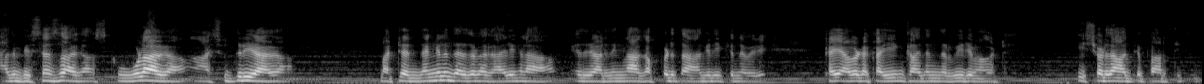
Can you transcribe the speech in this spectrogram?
അത് ബിസിനസ്സാകാം സ്കൂളാകാം ആശുപത്രിയാകാം മറ്റെന്തെങ്കിലും തരത്തിലുള്ള കാര്യങ്ങളാകാം. എതിരാളി നിങ്ങൾ അകപ്പെടുത്താൻ ആഗ്രഹിക്കുന്നവർ കൈ അവരുടെ കൈയും കാലം നിർവീര്യമാകട്ടെ. ഈശോയുടെ ആദ്യം പ്രാർത്ഥിക്കുന്നു.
